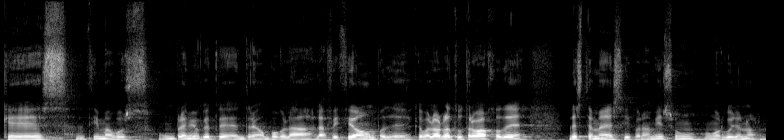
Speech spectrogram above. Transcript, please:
que es encima pues, un premio que te entrega un poco la, la afición, pues, que valora tu trabajo de, de, este mes y para mí es un, un, orgullo enorme.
